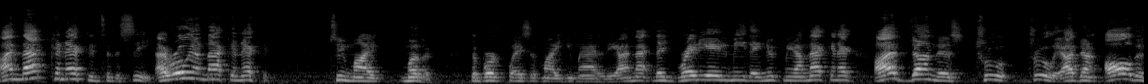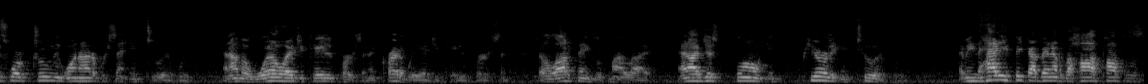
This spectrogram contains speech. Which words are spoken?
I'm that connected to the sea. I really am that connected to my mother the birthplace of my humanity. I'm that they radiated me, they nuked me, I'm that connected. I've done this true, truly. I've done all this work truly 100% intuitively. And I'm a well educated person, incredibly educated person. Done a lot of things with my life. And I've just flown in, purely intuitively. I mean, how do you think I've been able to hypothesize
